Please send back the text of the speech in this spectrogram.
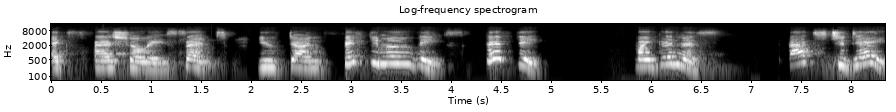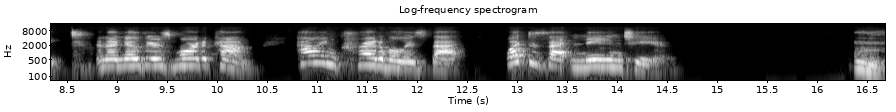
especially since you've done 50 movies. 50. My goodness, that's to date. And I know there's more to come. How incredible is that? What does that mean to you? Hmm.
